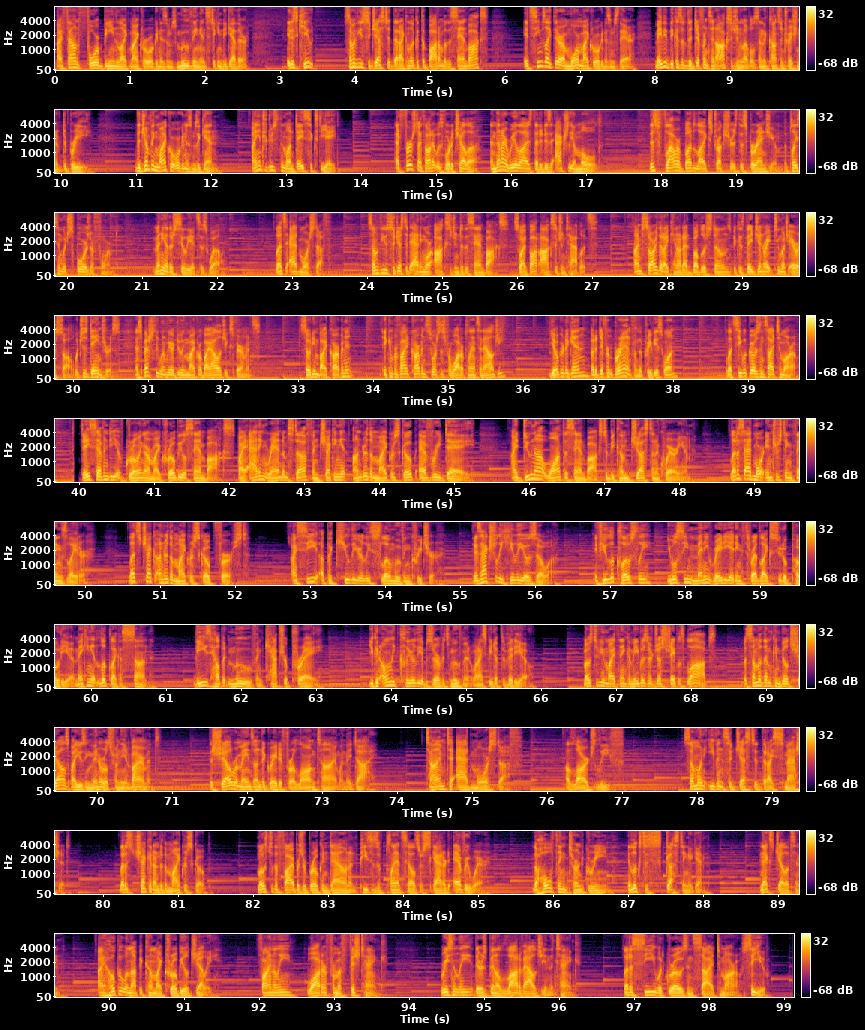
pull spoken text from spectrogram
I found four bean-like microorganisms moving and sticking together. It is cute. Some of you suggested that I can look at the bottom of the sandbox it seems like there are more microorganisms there, maybe because of the difference in oxygen levels and the concentration of debris. The jumping microorganisms again. I introduced them on day 68. At first I thought it was Vorticella, and then I realized that it is actually a mold. This flower bud-like structure is the sporangium, the place in which spores are formed. Many other ciliates as well. Let's add more stuff. Some of you suggested adding more oxygen to the sandbox, so I bought oxygen tablets. I'm sorry that I cannot add bubbler stones because they generate too much aerosol, which is dangerous, especially when we are doing microbiology experiments. Sodium bicarbonate, it can provide carbon sources for water plants and algae, Yogurt again, but a different brand from the previous one. Let's see what grows inside tomorrow. Day 70 of growing our microbial sandbox by adding random stuff and checking it under the microscope every day. I do not want the sandbox to become just an aquarium. Let us add more interesting things later. Let's check under the microscope first. I see a peculiarly slow-moving creature. It is actually Heliozoa. If you look closely, you will see many radiating thread-like pseudopodia, making it look like a sun. These help it move and capture prey. You can only clearly observe its movement when I speed up the video. Most of you might think amoebas are just shapeless blobs, but some of them can build shells by using minerals from the environment. The shell remains undegraded for a long time when they die. Time to add more stuff. A large leaf. Someone even suggested that I smash it. Let us check it under the microscope. Most of the fibers are broken down and pieces of plant cells are scattered everywhere. The whole thing turned green. It looks disgusting again. Next gelatin. I hope it will not become microbial jelly. Finally, water from a fish tank. Recently, there's been a lot of algae in the tank. Let us see what grows inside tomorrow. See you.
